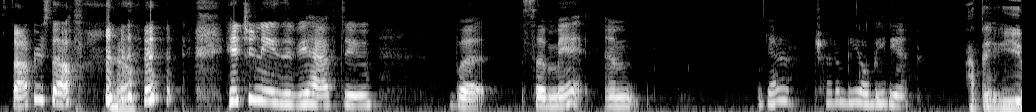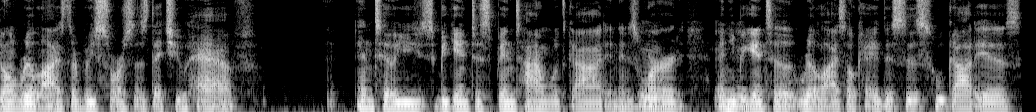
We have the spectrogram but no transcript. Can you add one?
Stop yourself. Yeah. Hit your knees if you have to, but submit and yeah, try to be obedient. I think you don't realize the resources that you have until you begin to spend time with God and His mm-hmm. Word, and you mm-hmm. begin to realize, okay, this is who God is.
